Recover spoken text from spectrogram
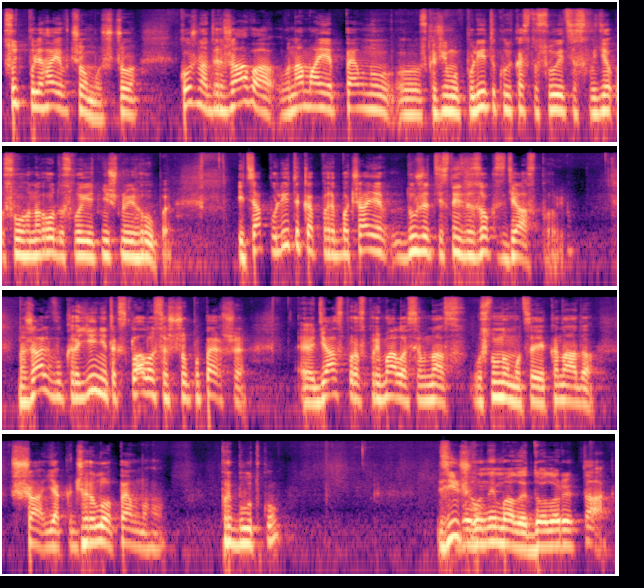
Суть полягає в чому? Що кожна держава вона має певну, е, скажімо, політику, яка стосується своє, свого народу, своєї етнічної групи. І ця політика передбачає дуже тісний зв'язок з діаспорою. На жаль, в Україні так склалося, що, по-перше, діаспора сприймалася в нас, в основному це є Канада, США, як джерело певного прибутку. З Бо іншого, вони мали долари. так.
